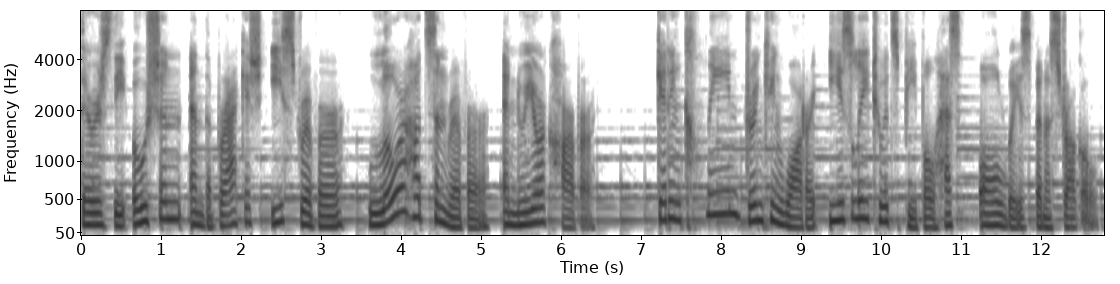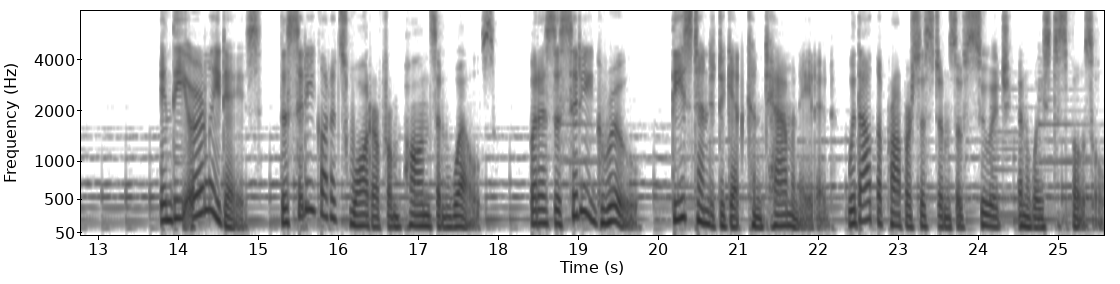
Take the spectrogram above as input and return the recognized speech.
There is the ocean and the brackish East River, Lower Hudson River, and New York Harbor. Getting clean drinking water easily to its people has always been a struggle. In the early days, the city got its water from ponds and wells, but as the city grew, these tended to get contaminated without the proper systems of sewage and waste disposal.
